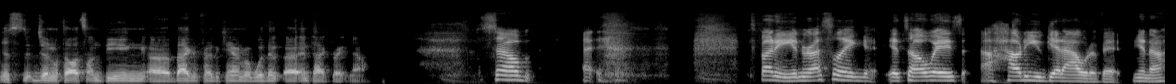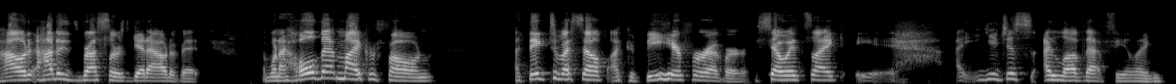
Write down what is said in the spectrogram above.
just general thoughts on being uh, back in front of the camera with uh, Impact right now. So it's funny in wrestling. It's always uh, how do you get out of it? You know how how do wrestlers get out of it? And when I hold that microphone, I think to myself, I could be here forever. So it's like you just I love that feeling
